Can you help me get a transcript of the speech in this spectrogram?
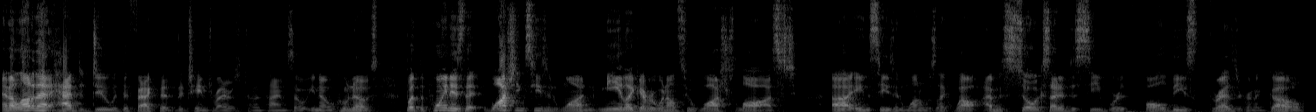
and a lot of that had to do with the fact that they changed writers a ton of times. So you know, who knows? But the point is that watching season one, me like everyone else who watched Lost uh, in season one was like, wow, I'm so excited to see where all these threads are going to go.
